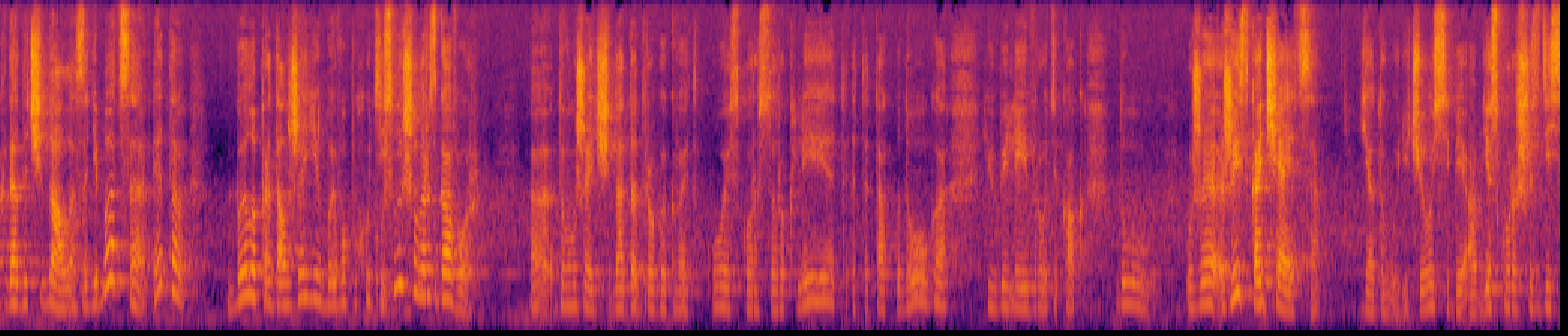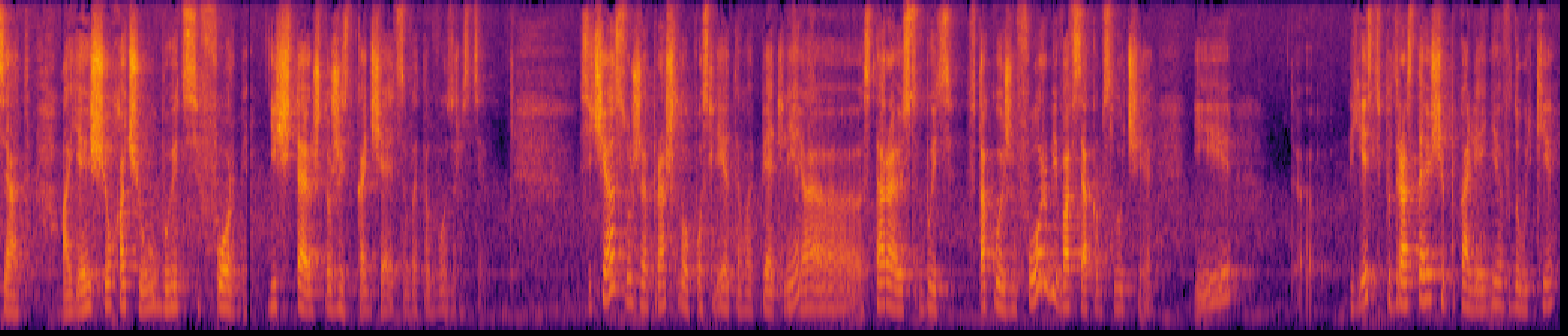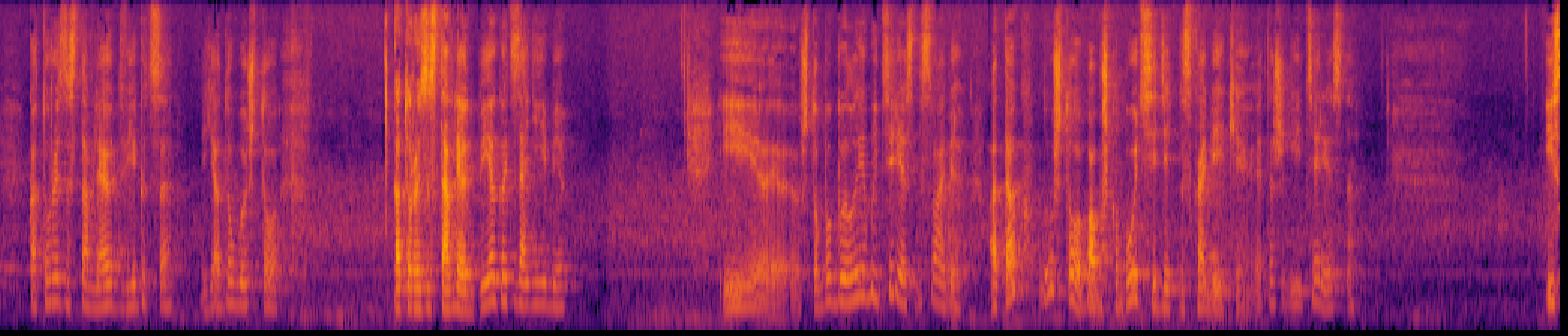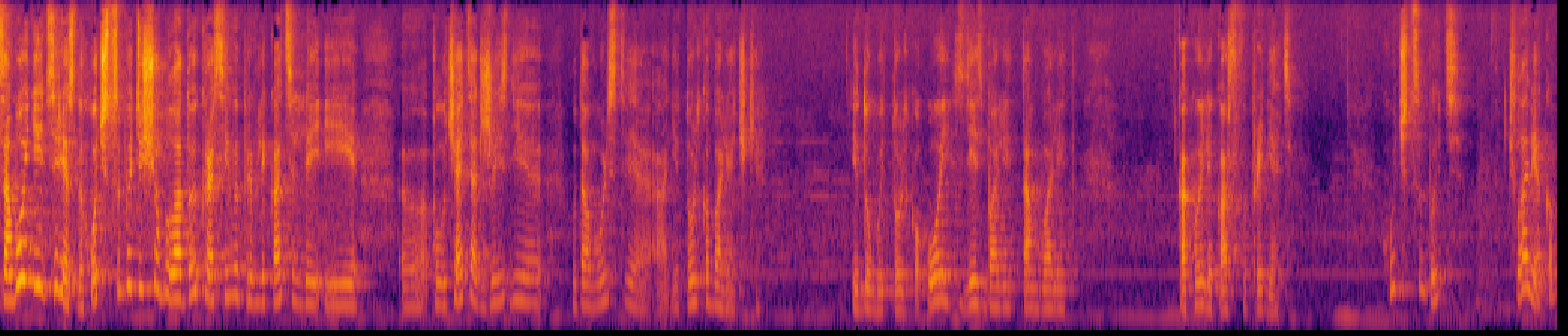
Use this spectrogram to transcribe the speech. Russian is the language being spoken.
когда начинала заниматься, это было продолжение моего похудения. Услышала разговор э, двух женщин, одна другой говорит, ой, скоро 40 лет, это так много, юбилей вроде как, ну, уже жизнь кончается. Я думаю, ничего себе, а мне скоро 60, а я еще хочу быть в форме. Не считаю, что жизнь кончается в этом возрасте. Сейчас уже прошло после этого пять лет. Я стараюсь быть в такой же форме, во всяком случае. И э, есть подрастающее поколение, внуки, которые заставляют двигаться. Я думаю, что которые заставляют бегать за ними. И э, чтобы было им интересно с вами. А так, ну что, бабушка будет сидеть на скамейке? Это же неинтересно. И самой неинтересно. Хочется быть еще молодой, красивой, привлекательной и э, получать от жизни удовольствие, а не только болячки. И думать только, ой, здесь болит, там болит. Какое лекарство принять? Хочется быть человеком.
